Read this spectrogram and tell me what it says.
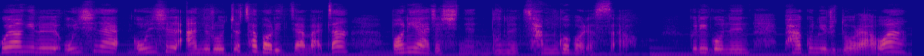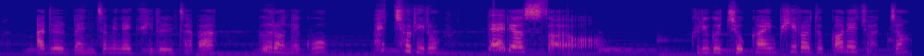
고양이를 온실, 온실 안으로 쫓아버리자마자 버니 아저씨는 문을 잠궈버렸어요. 그리고는 바구니로 돌아와 아들 벤자민의 귀를 잡아 끌어내고 회초리로 때렸어요. 그리고 조카인 피러도 꺼내주었죠.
